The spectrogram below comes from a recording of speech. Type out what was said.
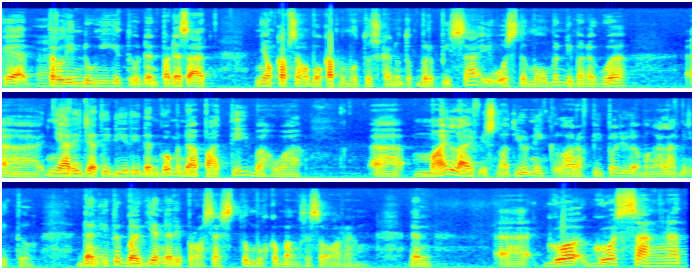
kayak terlindungi gitu. Dan pada saat nyokap sama bokap memutuskan untuk berpisah, it was the moment di mana gue uh, nyari jati diri dan gue mendapati bahwa uh, my life is not unique. A lot of people juga mengalami itu. Dan itu bagian dari proses tumbuh kembang seseorang. Dan gue gue sangat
